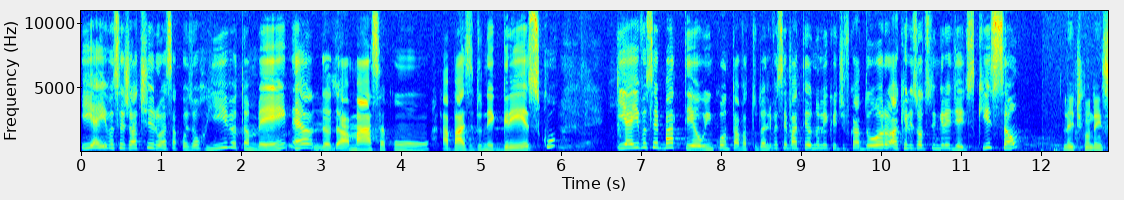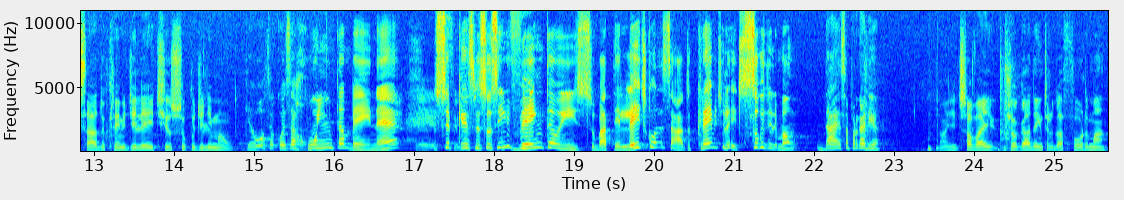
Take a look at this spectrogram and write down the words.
E aí você já tirou essa coisa horrível também, né? Da, da, massa com a base do negresco. E aí você bateu, enquanto estava tudo ali, você bateu no liquidificador aqueles outros ingredientes, que são Leite condensado, creme de leite e o suco de limão. Que é outra coisa ruim também, né? É, Não sei porque as pessoas inventam isso. Bater leite condensado, creme de leite, suco de limão, dá essa porcaria. Então, a gente só vai jogar dentro da forma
